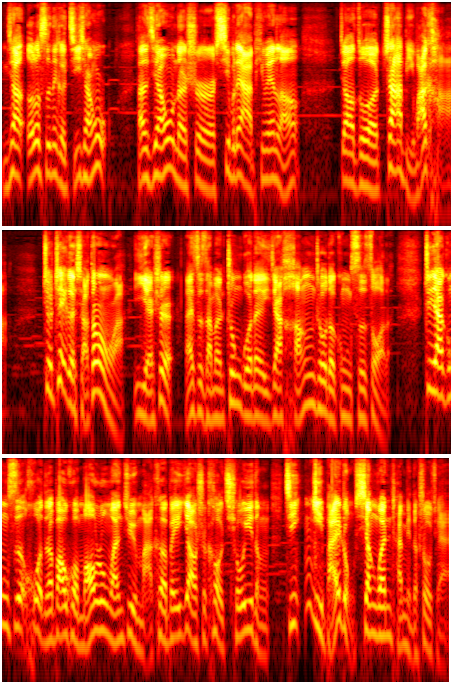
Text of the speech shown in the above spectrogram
你像俄罗斯那个吉祥物，它的吉祥物呢是西伯利亚平原狼，叫做扎比瓦卡，就这个小动物啊，也是来自咱们中国的一家杭州的公司做的。这家公司获得包括毛绒玩具、马克杯、钥匙扣、球衣等近一百种相关产品的授权。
